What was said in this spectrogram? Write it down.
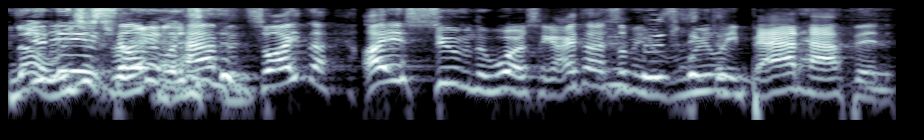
no, You we didn't just even tell me ran. what happened. So I thought I assumed the worst. Like I thought something really bad happened,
